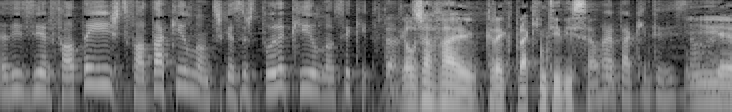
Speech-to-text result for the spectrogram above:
a dizer falta isto, falta aquilo, não te esqueças de pôr aquilo, não sei o quê. Ele já vai, creio que para a quinta edição. Vai para a quinta edição. E é,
